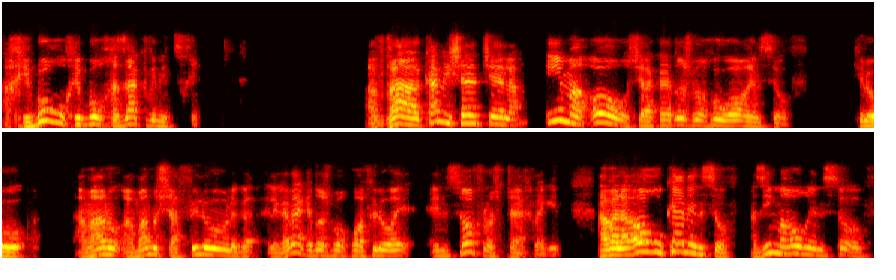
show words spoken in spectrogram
החיבור הוא חיבור חזק ונצחי. אבל כאן נשאלת שאלה, אם האור של הקדוש ברוך הוא אור אינסוף, כאילו, אמרנו, אמרנו שאפילו לג, לגבי הקדוש ברוך הוא אפילו אינסוף לא שייך להגיד, אבל האור הוא כן אינסוף. אז אם האור אינסוף,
